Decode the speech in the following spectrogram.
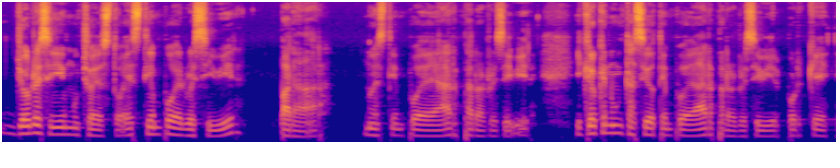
yo recibí mucho esto. Es tiempo de recibir para dar. No es tiempo de dar para recibir. Y creo que nunca ha sido tiempo de dar para recibir, porque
